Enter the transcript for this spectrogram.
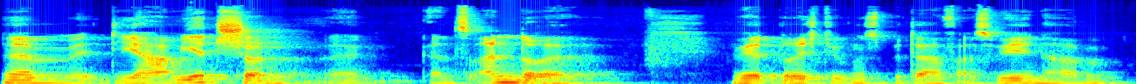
ähm, die haben jetzt schon äh, ganz andere Wertberichtigungsbedarf, als wir ihn haben.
